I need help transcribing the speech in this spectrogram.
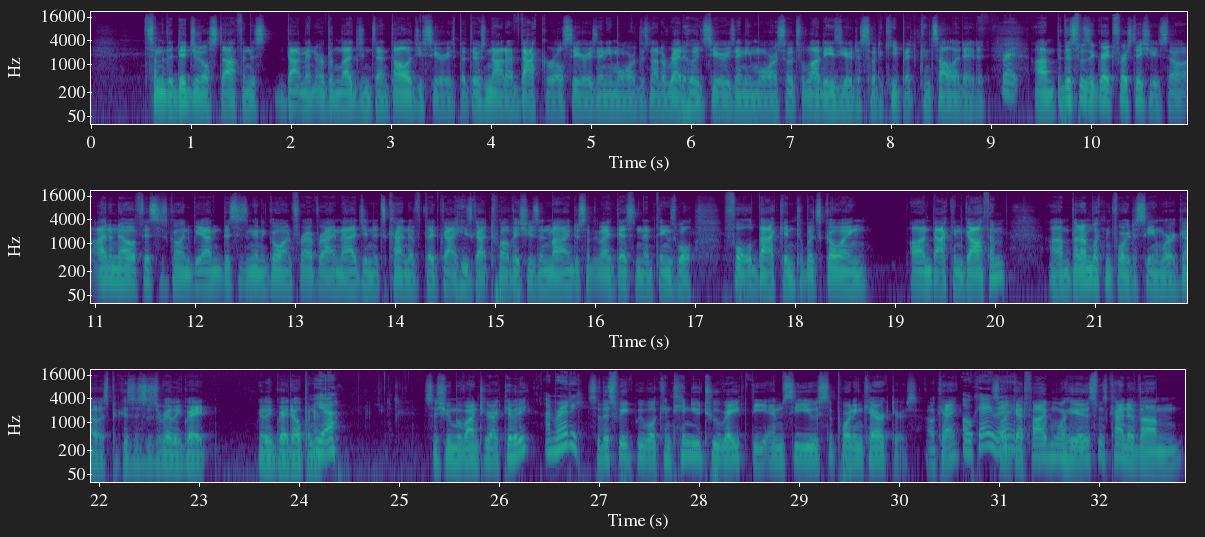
some of the digital stuff in this Batman Urban Legends anthology series, but there's not a Batgirl series anymore. There's not a Red Hood series anymore. So it's a lot easier to sort of keep it consolidated. Right. Um, but this was a great first issue. So I don't know if this is going to be, um, this isn't going to go on forever. I imagine it's kind of, they've got, he's got 12 issues in mind or something like this, and then things will fold back into what's going on back in Gotham. Um, but I'm looking forward to seeing where it goes because this is a really great, really great opener. Yeah. So should we move on to your activity? I'm ready. So this week we will continue to rate the MCU supporting characters. Okay. Okay, So I've got five more here. This one's kind of um,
